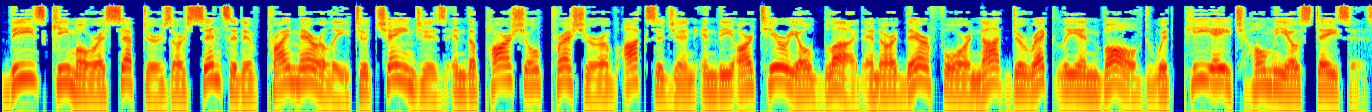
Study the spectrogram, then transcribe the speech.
These chemoreceptors are sensitive primarily to changes in the partial pressure of oxygen in the arterial blood and are therefore not directly involved with pH homeostasis.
